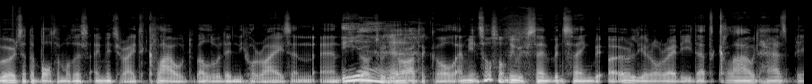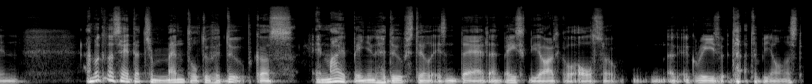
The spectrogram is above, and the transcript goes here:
words at the bottom of this image, right? Cloud, well within the horizon. And if you go to the article. I mean, it's also something we've said, been saying earlier already that cloud has been. I'm not going to say detrimental to Hadoop because, in my opinion, Hadoop still isn't dead, and basically the article also a- agrees with that, to be honest.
